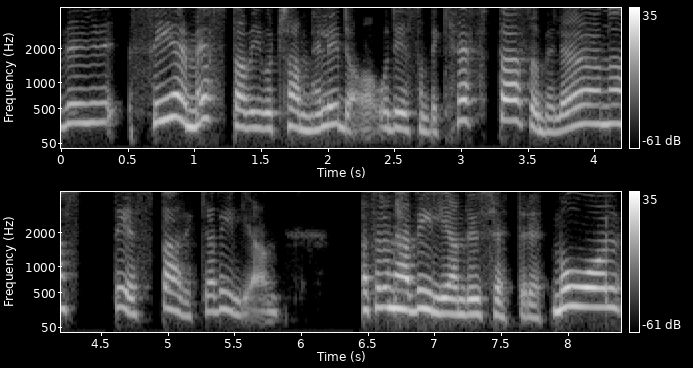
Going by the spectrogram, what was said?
vi ser mest av i vårt samhälle idag och det som bekräftas och belönas, det är starka viljan. Alltså den här viljan, du sätter ett mål,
